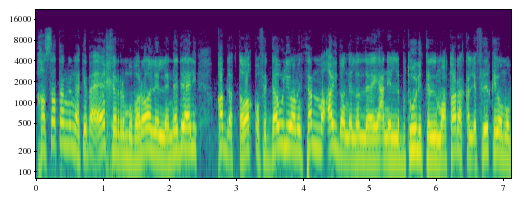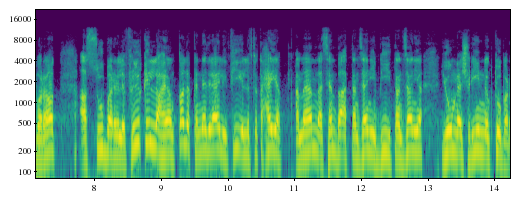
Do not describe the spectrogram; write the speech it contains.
خاصة إنها هتبقى آخر مباراة للنادي الأهلي قبل التوقف الدولي ومن ثم أيضا يعني بطوله المعترك الإفريقي ومباراة السوبر الإفريقي اللي هينطلق النادي الأهلي في الافتتاحية أمام سيمبا التنزاني بتنزانيا يوم 20 أكتوبر.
